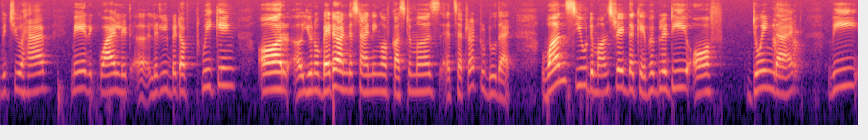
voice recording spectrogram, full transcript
which you have may require lit, a little bit of tweaking or uh, you know better understanding of customers, etc. to do that. Once you demonstrate the capability of doing that, we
